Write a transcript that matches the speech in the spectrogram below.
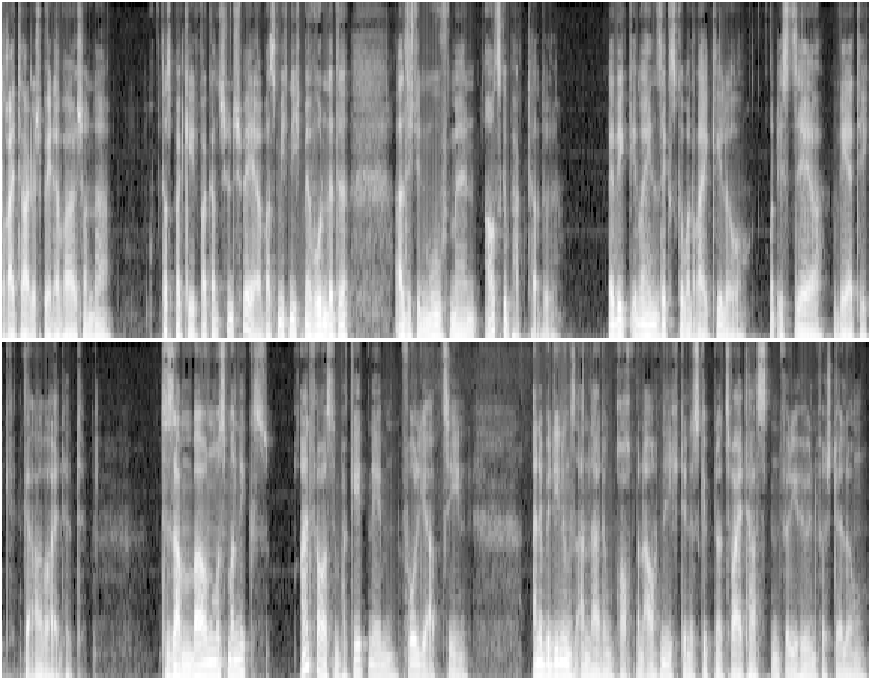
Drei Tage später war er schon da. Das Paket war ganz schön schwer, was mich nicht mehr wunderte, als ich den Movement ausgepackt hatte. Er wiegt immerhin 6,3 Kilo und ist sehr wertig gearbeitet. Zusammenbauen muss man nix. Einfach aus dem Paket nehmen, Folie abziehen. Eine Bedienungsanleitung braucht man auch nicht, denn es gibt nur zwei Tasten für die Höhenverstellung.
